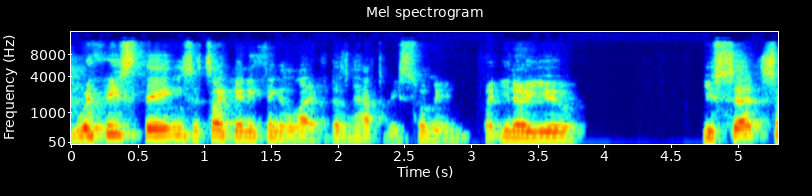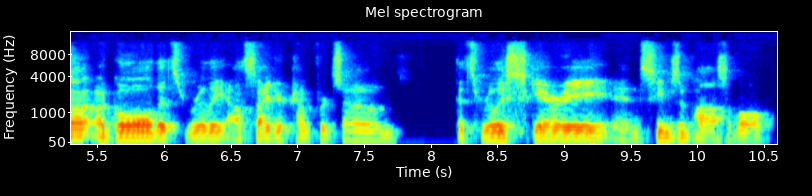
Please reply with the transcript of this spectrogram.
with these things, it's like anything in life. It doesn't have to be swimming, but you know, you you set a goal that's really outside your comfort zone that's really scary and seems impossible.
